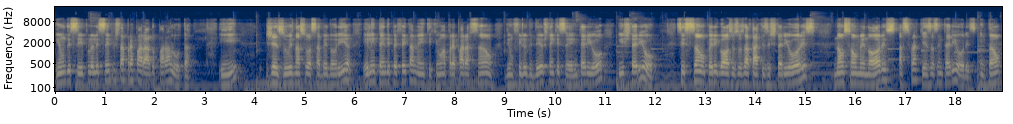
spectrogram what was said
e um discípulo ele sempre está preparado para a luta. E Jesus, na sua sabedoria, ele entende perfeitamente que uma preparação de um filho de Deus tem que ser interior e exterior. Se são perigosos os ataques exteriores, não são menores as fraquezas interiores. Então,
